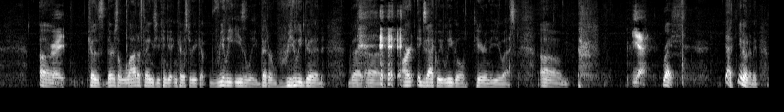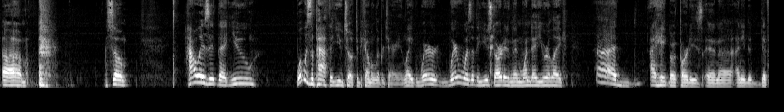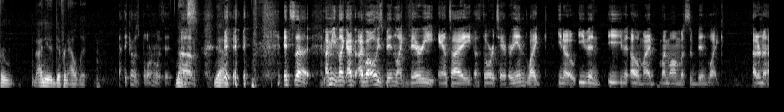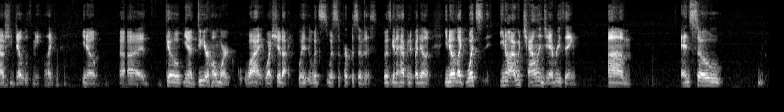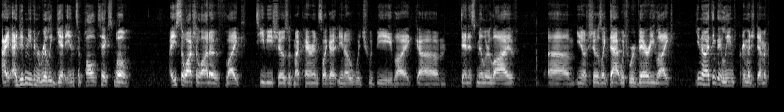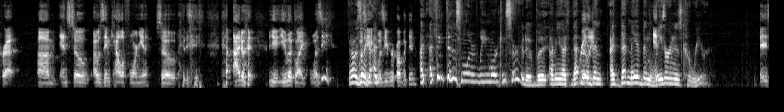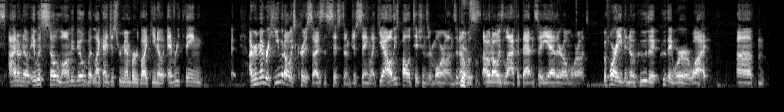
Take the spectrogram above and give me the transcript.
right because there's a lot of things you can get in Costa Rica really easily that are really good that uh, aren't exactly legal here in the U.S. yeah Right. Yeah, you know what I mean. Um, so, how is it that you? What was the path that you took to become a libertarian? Like, where where was it that you started, and then one day you were like, uh, "I hate both parties, and uh, I need a different, I need a different outlet." i think i was born with it Nice. Um, yeah. it's uh i mean like i've i've always been like very anti-authoritarian like you know even even oh my my mom must have been like i don't know how she dealt with me. Like you know uh go you know do your homework. Why? Why should i? What, what's what's the purpose of this? What's going to happen if i don't? You know like what's you know i would challenge everything. Um and so I, I didn't even really get into politics. Well, I used to watch a lot of like TV shows with my parents, like I, you know, which would be like um, Dennis Miller Live, um, you know, shows like that, which were very like, you know, I think they leaned pretty much Democrat. Um, and so I was in California. So I don't. You, you look like was he? I was, Was, like, he I, was he Republican? I, I think Dennis Miller leaned more conservative, but I mean I, that may have been I, that may have been It's- later in his career. it's I don't know. It was so long ago, but like I just remember like, you know, everything I remember he would always criticize the system, just saying like, yeah, all these politicians are morons and I was I would always laugh at that and say, yeah, they're all morons before I even know who the who they were or why. Um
